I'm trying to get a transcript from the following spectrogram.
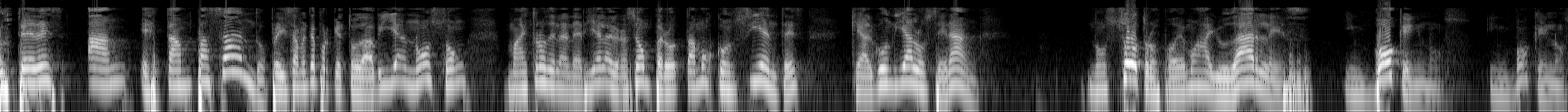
ustedes han, están pasando, precisamente porque todavía no son maestros de la energía y la vibración, pero estamos conscientes que algún día lo serán. Nosotros podemos ayudarles, invóquennos, invóquennos.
